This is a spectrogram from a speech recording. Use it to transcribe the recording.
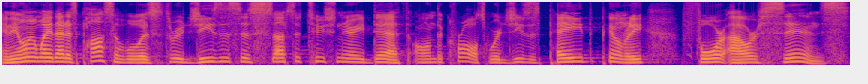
And the only way that is possible is through Jesus' substitutionary death on the cross, where Jesus paid the penalty for our sins.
